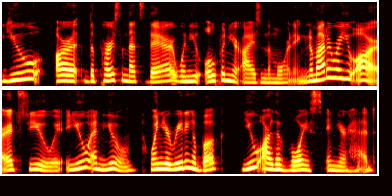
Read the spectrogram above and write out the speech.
You are the person that's there when you open your eyes in the morning. No matter where you are, it's you, you and you. When you're reading a book, you are the voice in your head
